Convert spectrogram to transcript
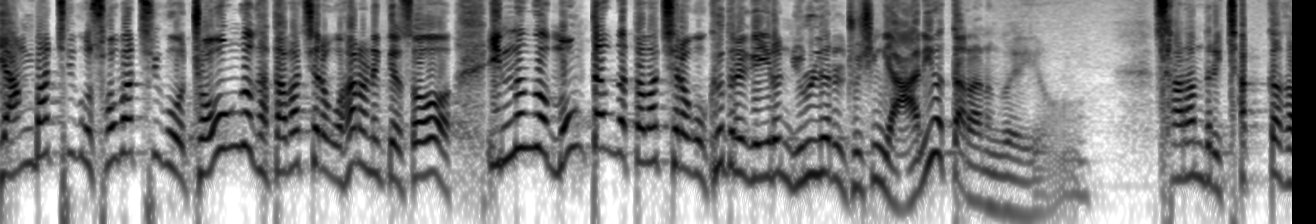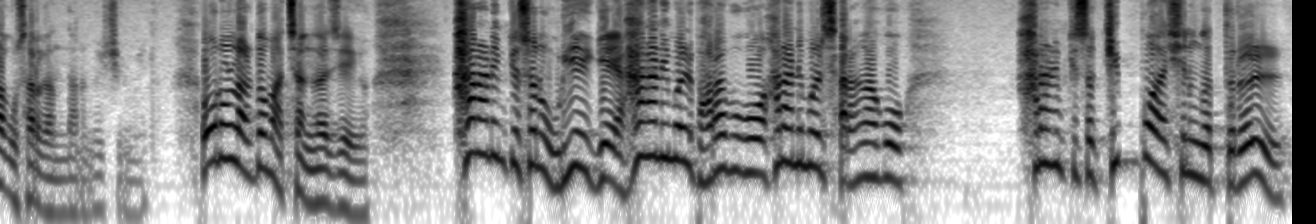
양 바치고 소 바치고 좋은 거 갖다 바치라고 하나님께서 있는 거 몽땅 갖다 바치라고 그들에게 이런 윤례를 주신 게 아니었다라는 거예요. 사람들이 착각하고 살아간다는 것입니다. 오늘날도 마찬가지예요. 하나님께서는 우리에게 하나님을 바라보고 하나님을 사랑하고 하나님께서 기뻐하시는 것들을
